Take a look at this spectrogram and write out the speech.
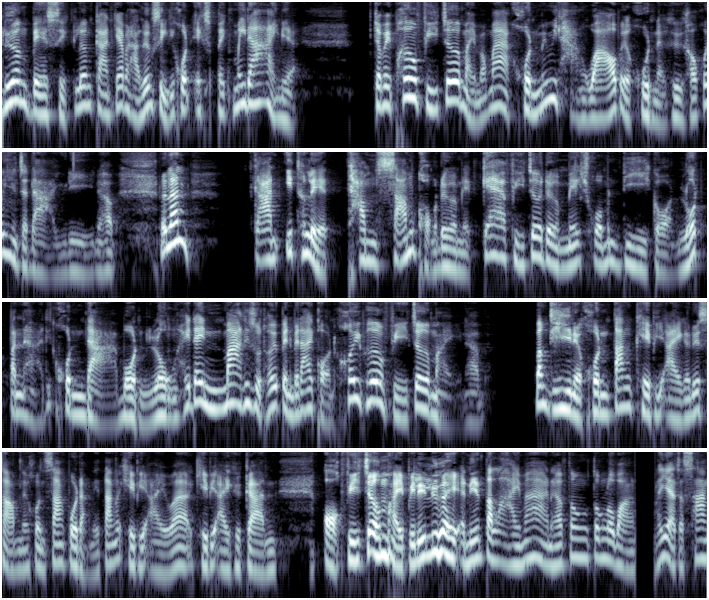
เรื่อง basic เรื่องการแก้ปัญหาเรื่องสิ่งที่คน expect ไม่ได้เนี่ย จะไปเพิ่ม feature ใหม่มากๆ คนไม่มีทาง wow ไปกับคุณนะคือเขาก็ยังจะด่าอยู่ดีนะครับ ดังนั้นการ iterate ทำซ้ำของเดิมเนี่ยแก้ feature เดิม make sure มันดีก่อน ลดปัญหาที่คนด่าบ่นลงให้ได้มากที่สุดเท่าที่เป็นไปได้ก่อน ค่อยเพิ่ม feature ใหม่นะครับบางทีเนี่ยคนตั้ง KPI กันด้วยซ้ำนะคนสร้าง product เนี่ยตั้ง KPI ว่า KPI คือการออก feature ใหม่ไปเรื่อยๆ อันนี้อันตรายมากนะครับ ต้องต้องระวังถ้าอยากจะสร้าง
